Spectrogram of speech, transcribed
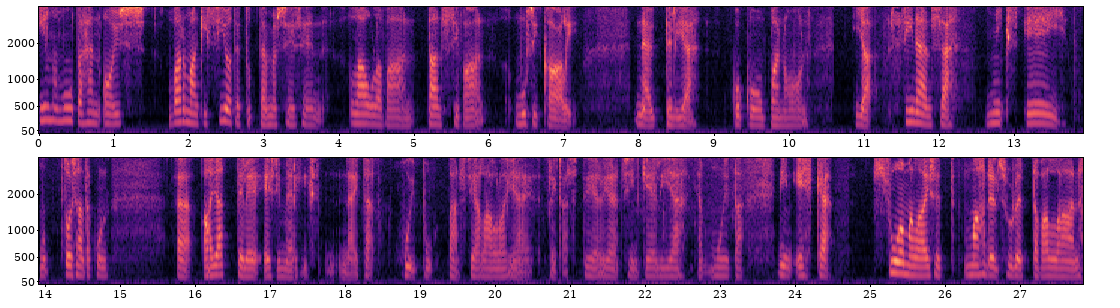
Ilman muuta hän olisi varmaankin sijoitettu tämmöiseen laulavaan, tanssivaan musikaalinäyttelijä kokoonpanoon. Ja sinänsä, miksi ei, mutta toisaalta kun ajattelee esimerkiksi näitä huipputanssia laulajia, Fred Astairea, Gene Kellyä ja muita, niin ehkä suomalaiset mahdollisuudet tavallaan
